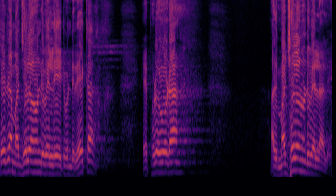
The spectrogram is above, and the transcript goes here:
శరీరం మధ్యలో నుండి వెళ్ళేటువంటి రేఖ ఎప్పుడు కూడా అది మధ్యలో నుండి వెళ్ళాలి.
